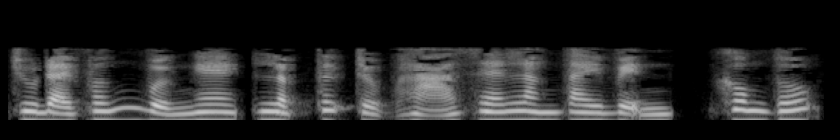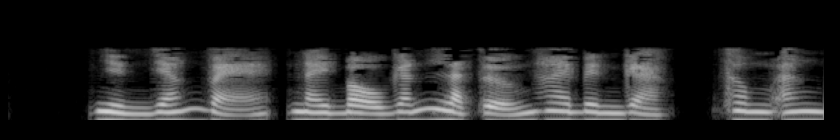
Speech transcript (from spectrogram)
Chu Đại Phấn vừa nghe, lập tức trượt hạ xe lăn tay vịn, không tốt. Nhìn dáng vẻ, này bầu gánh là tưởng hai bên gạt, thông ăn.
